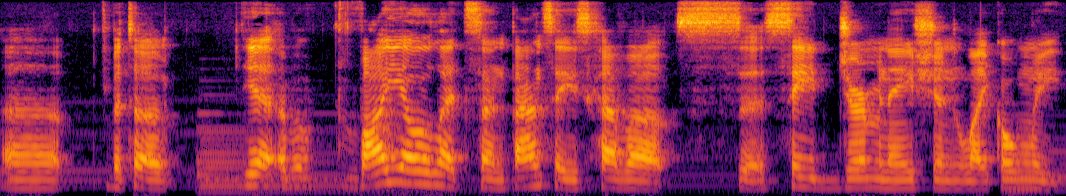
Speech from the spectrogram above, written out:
Uh, but, uh, yeah, uh, violets and pansies have a seed germination like only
